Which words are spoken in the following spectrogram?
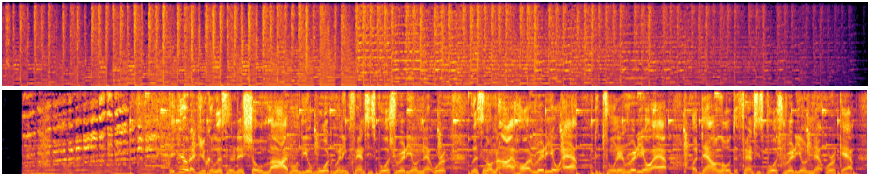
Know that you can listen to this show live on the award winning Fantasy Sports Radio Network? Listen on the iHeartRadio app, the TuneIn Radio app, or download the Fantasy Sports Radio Network app.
